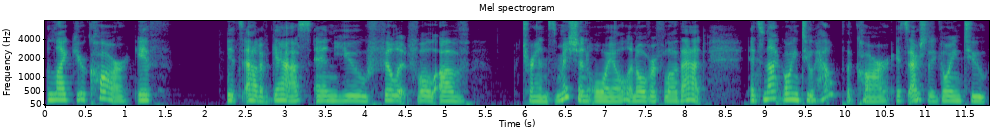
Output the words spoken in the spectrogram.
Like your car, if it's out of gas and you fill it full of transmission oil and overflow that, it's not going to help the car. It's actually going to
